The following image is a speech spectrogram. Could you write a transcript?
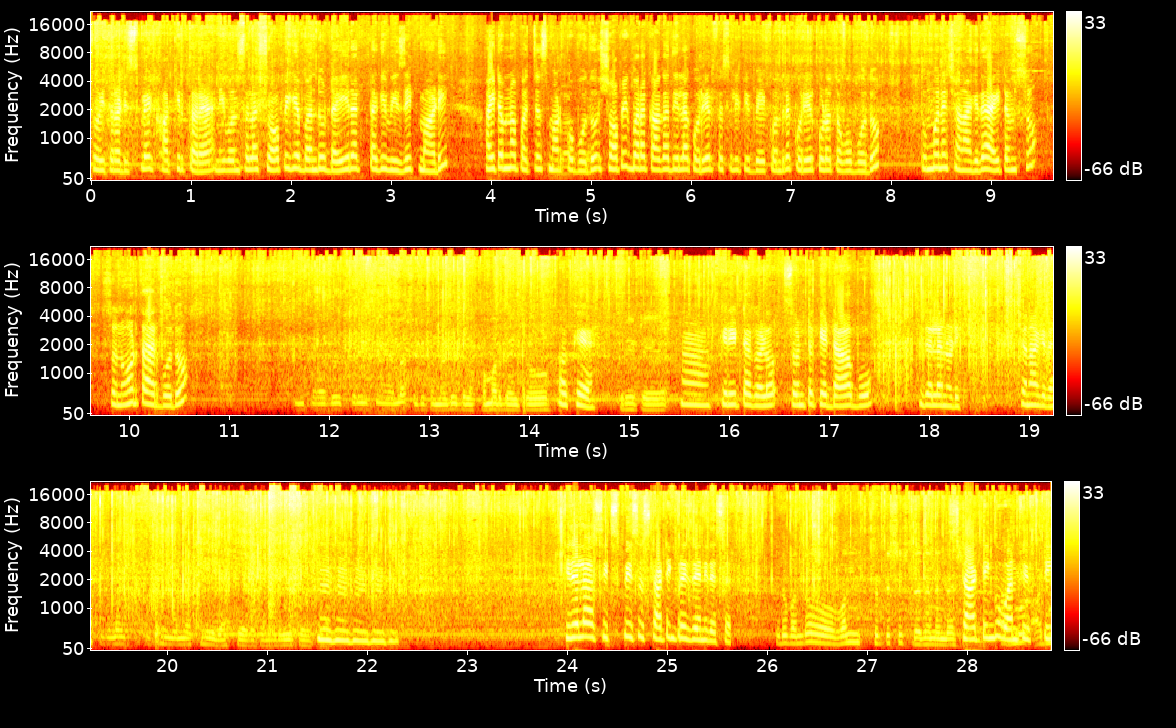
ಸೊ ಈ ಥರ ಡಿಸ್ಪ್ಲೇ ಹಾಕಿರ್ತಾರೆ. ನೀವು ಒಂದ್ಸಲ ಶಾಪಿಗೆ ಬಂದು ಡೈರೆಕ್ಟ್ ಆಗಿ ವಿಸಿಟ್ ಮಾಡಿ ಐಟಮ್ನ ಪರ್ಚೇಸ್ ಮಾಡ್ಕೋಬೋದು. ಶಾಪಿಗೆ ಬರೋಕ್ಕಾಗೋದಿಲ್ಲ ಕೊರಿಯರ್ ಫೆಸಿಲಿಟಿ ಬೇಕು ಅಂದರೆ ಕೊರಿಯರ್ ಕೂಡ ತೊಗೋಬೋದು. ತುಂಬಾ ಚೆನ್ನಾಗಿದೆ ಐಟಮ್ಸು. ಸೊ ನೋಡ್ತಾ ಇರ್ಬೋದು. ಓಕೆ. ಹಾಂ ಕಿರೀಟಗಳು ಸೊಂಟಕ್ಕೆ ಡಾಬು ಇದೆಲ್ಲ ನೋಡಿ. ಚೆನ್ನಾಗಿದೆ. ಹ್ಞೂ ಹ್ಞೂ ಹ್ಞೂ ಹ್ಞೂ ಹ್ಞೂ ಇದೆಲ್ಲ ಸಿಕ್ಸ್ ಪೀಸ್ ಸ್ಟಾರ್ಟಿಂಗ್ ಪ್ರೈಸ್ ಏನಿದೆ ಸರ್ ಇದು ಬಂದು ಒನ್ ಫಿಫ್ಟಿ ಸಿಕ್ಸ್ ಡಜನ್ ಇಂದ starting one fifty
